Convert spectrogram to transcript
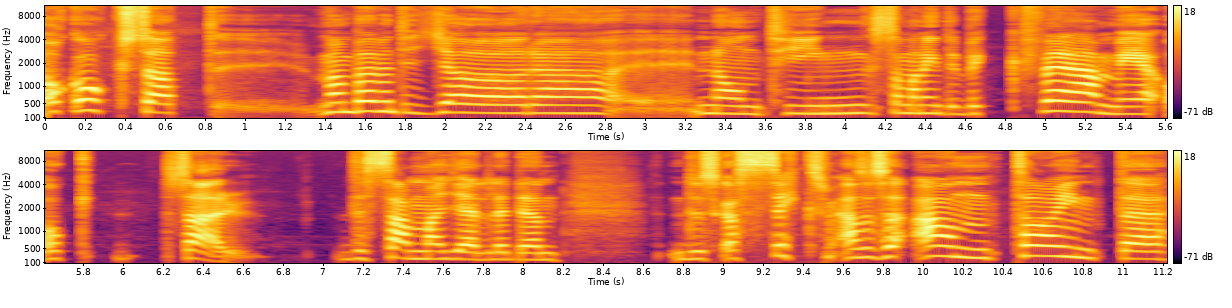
Och också att man behöver inte göra eh, någonting som man inte är bekväm med och så här, detsamma gäller den du ska ha sex med. Alltså så här, anta inte,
